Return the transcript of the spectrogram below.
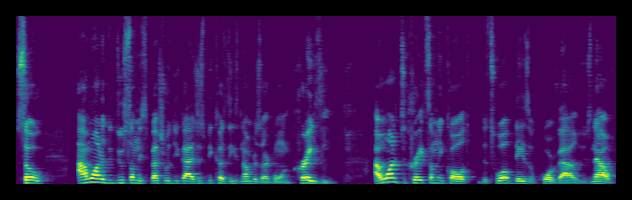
So I wanted to do something special with you guys just because these numbers are going crazy. I wanted to create something called the 12 days of core values. Now,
